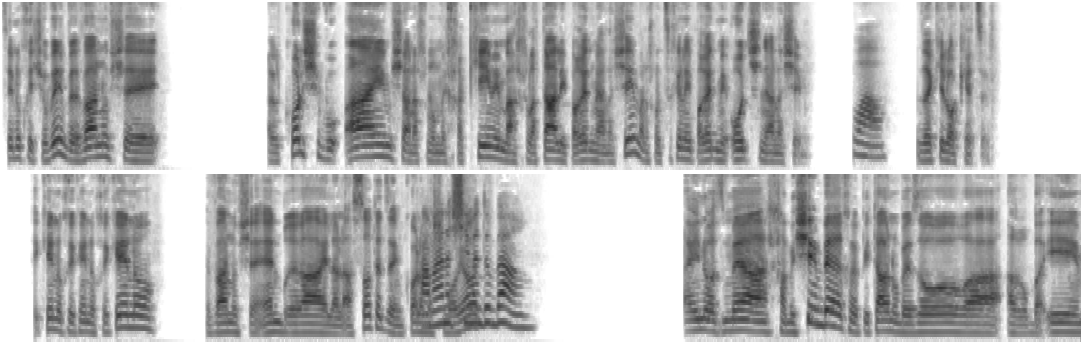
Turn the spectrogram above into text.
עשינו חישובים והבנו שעל כל שבועיים שאנחנו מחכים עם ההחלטה להיפרד מאנשים, אנחנו צריכים להיפרד מעוד שני אנשים. וואו. זה כאילו הקצב. חיכינו, חיכינו, חיכינו, הבנו שאין ברירה אלא לעשות את זה עם כל המשמעויות. כמה אנשים מדובר? היינו אז 150 בערך ופיטרנו באזור ה-40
